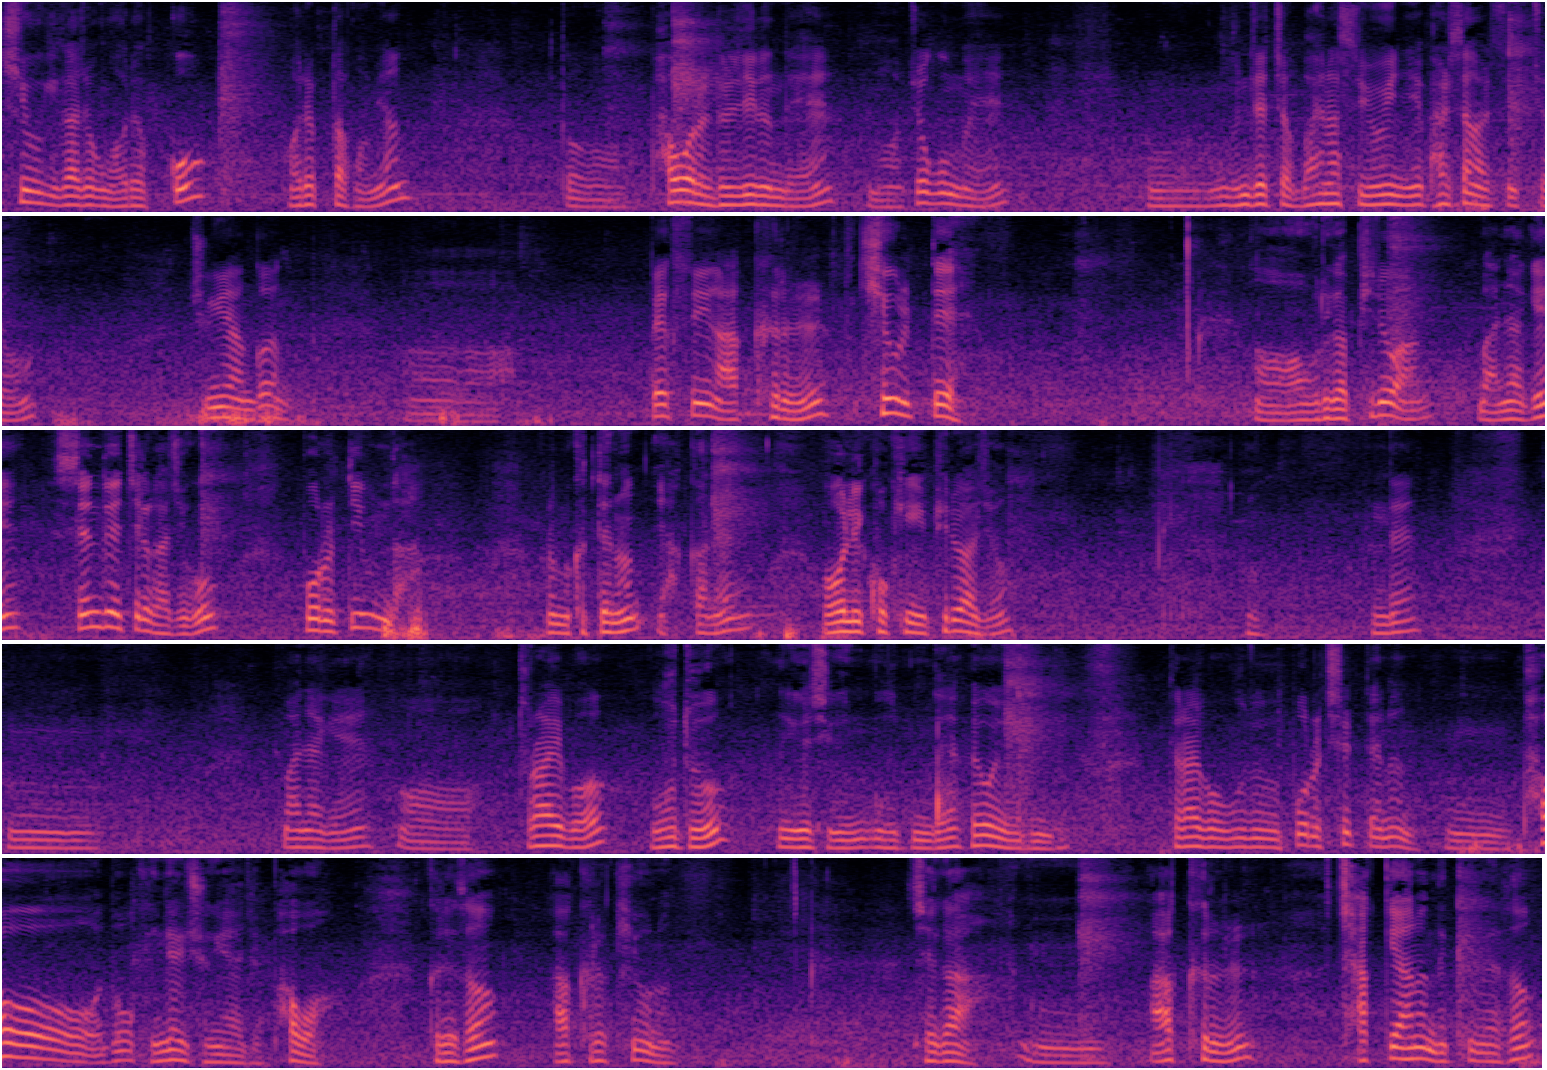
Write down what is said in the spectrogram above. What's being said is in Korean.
키우기가 조금 어렵고 어렵다 보면 또 파워를 늘리는데 뭐 조금의 음, 문제점 마이너스 요인이 발생할 수 있죠. 중요한 건 어, 백스윙 아크를 키울 때 어, 우리가 필요한 만약에 샌드위치를 가지고 볼을 띄운다. 그러면 그때는 약간의 얼리 코킹이 필요하죠. 어, 근데 음, 만약에 어, 드라이버 우드 이거 지금 우드인데 페어웨이 우드인데 드라이버 우드 볼을 칠 때는 음, 파워도 굉장히 중요하죠. 파워. 그래서 아크를 키우는 제가 음, 아크를 작게 하는 느낌에서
